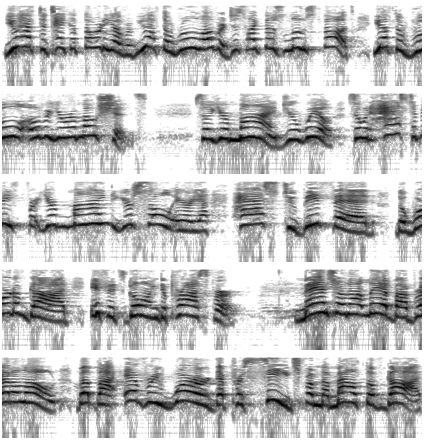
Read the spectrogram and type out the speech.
you have to take authority over them. You have to rule over it, just like those loose thoughts. You have to rule over your emotions. So your mind, your will. So it has to be, your mind, your soul area has to be fed the Word of God if it's going to prosper. Man shall not live by bread alone, but by every word that proceeds from the mouth of God.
